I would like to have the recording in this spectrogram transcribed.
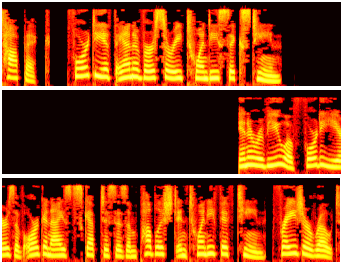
Topic: 40th anniversary 2016. In a review of 40 Years of Organized Skepticism published in 2015, Frazier wrote,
